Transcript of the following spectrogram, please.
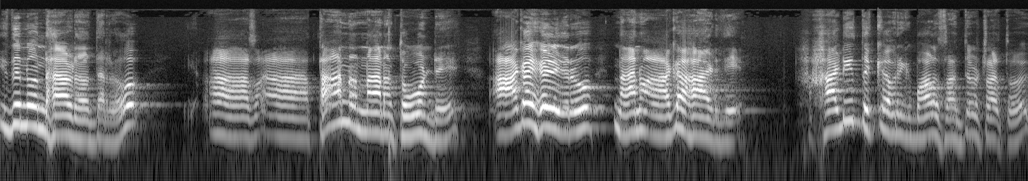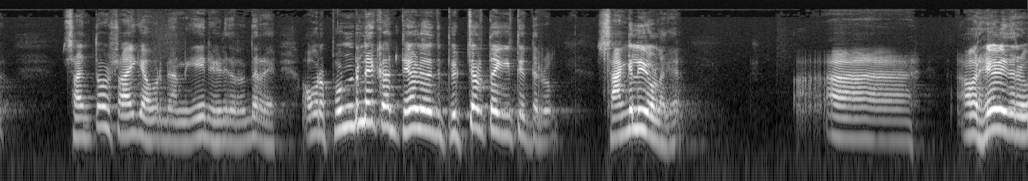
ಇದನ್ನೊಂದು ಹಾಡು ಅಂದರು. ತಾನು ನಾನು ತಗೊಂಡೆ. ಆಗ ಹೇಳಿದರು, ನಾನು ಆಗ ಹಾಡಿದೆ. ಹಾಡಿದ್ದಕ್ಕೆ ಅವ್ರಿಗೆ ಭಾಳ ಸಂತೋಷ ಆಯ್ತು. ಸಂತೋಷ ಆಗಿ ಅವ್ರು ನನಗೇನು ಹೇಳಿದರು ಅಂದರೆ, ಅವರ ಪುಂಡ್ಲಿಕ್ ಅಂತೇಳಿ ಒಂದು ಪಿಕ್ಚರ್ ತೆಗಿತಿದ್ದರು ಸಾಂಗ್ಲಿಯೊಳಗೆ. ಅವ್ರು ಹೇಳಿದರು,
